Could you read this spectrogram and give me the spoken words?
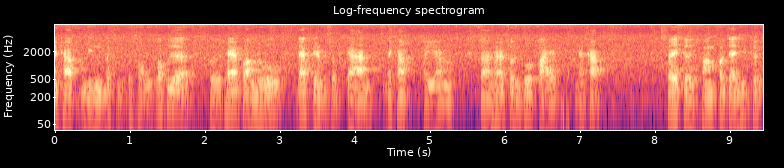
นะครับยินวัตถุประสงค์ก็เพื่อเผยแพร่ความรู้แลกเปลี่ยนประสบการณ์นะครับ ไปยังสาธารณชนทั่วไปนะครับเพื่อให้เกิดความเข้าใจที่เกิด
